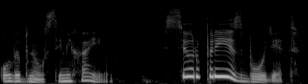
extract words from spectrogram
улыбнулся Михаил. Сюрприз будет.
